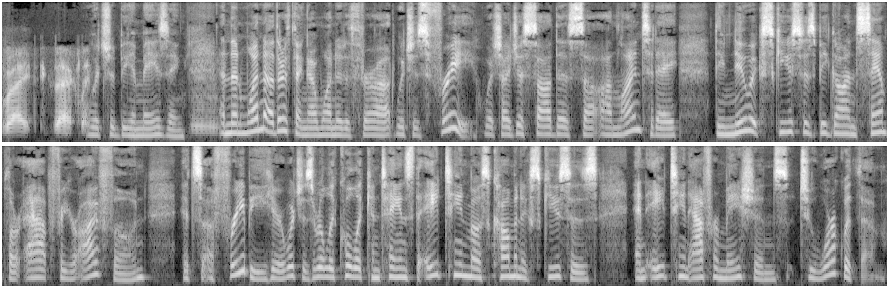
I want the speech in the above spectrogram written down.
Right, exactly. Which would be amazing. Mm. And then one other thing I wanted to throw out, which is free, which I just saw this uh, online today the new Excuses Be Gone sampler app for your iPhone. It's a freebie here, which is really cool. It contains the 18 most common excuses and 18 affirmations to work with them.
